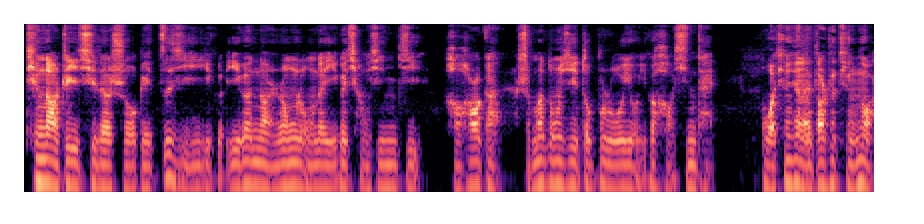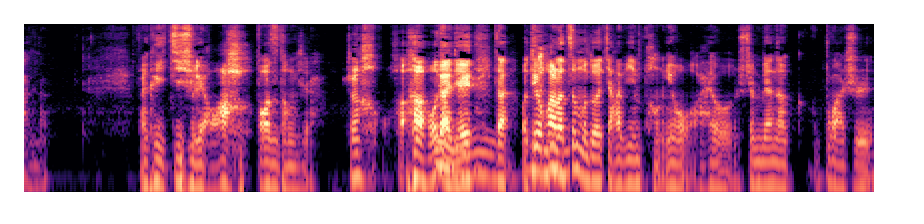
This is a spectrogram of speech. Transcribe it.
听到这一期的时候，给自己一个一个暖融融的一个强心剂，好好干，什么东西都不如有一个好心态。我听下来倒是挺暖的，咱可以继续聊啊，包子同学真好哈、哈，我感觉嗯在我对话了这么多嘉宾朋友，还有身边的不管是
